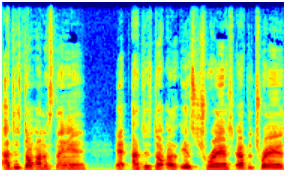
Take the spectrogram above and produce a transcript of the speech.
I just don't understand. And I just don't. uh, It's trash after trash.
